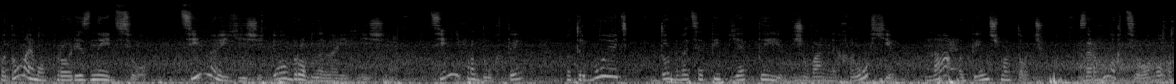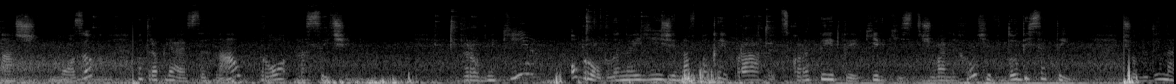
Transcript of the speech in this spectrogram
Подумаємо про різницю цільної їжі і обробленої їжі. Цільні продукти потребують до 25 жувальних рухів на один шматочок. За рахунок цього у наш мозок потрапляє сигнал про насичення. Виробники обробленої їжі навпаки прагнуть скоротити кількість жувальних рухів до 10, щоб людина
